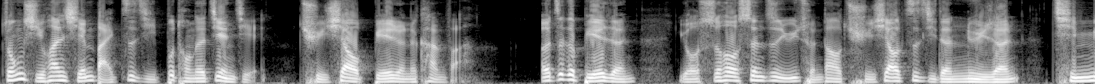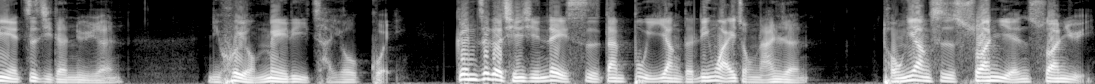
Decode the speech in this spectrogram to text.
总喜欢显摆自己不同的见解，取笑别人的看法，而这个别人有时候甚至愚蠢到取笑自己的女人，轻蔑自己的女人。你会有魅力才有鬼，跟这个情形类似但不一样的另外一种男人，同样是酸言酸语，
